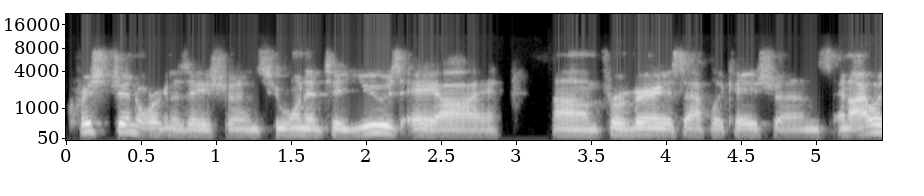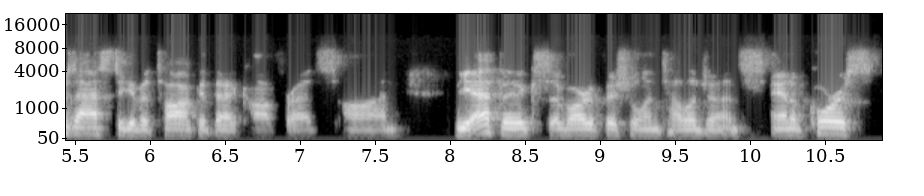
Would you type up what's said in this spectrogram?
Christian organizations who wanted to use AI um, for various applications. And I was asked to give a talk at that conference on the ethics of artificial intelligence. And of course,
